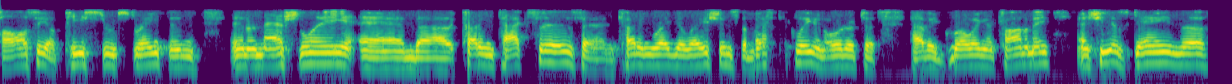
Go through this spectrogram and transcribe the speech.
policy of peace through strength in, internationally and uh, cutting taxes and cutting regulations domestically in order to have a growing economy. And she has gained the,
